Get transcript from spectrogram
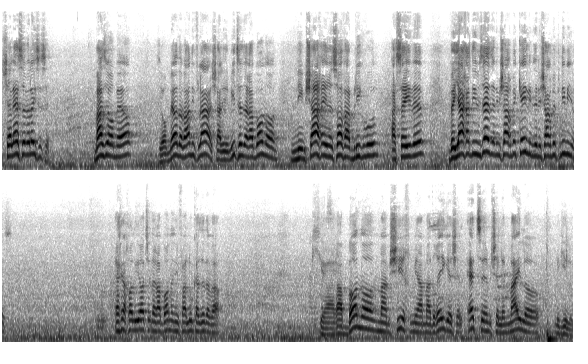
של עשר ולא יססה. מה זה אומר? זה אומר דבר נפלא, שעל מצוות הרבונות נמשך עיר אינסוף הבלי גבול, הסבב, ויחד עם זה זה נמשך בכלים, זה נמשך בפנימיוס. איך יכול להיות שדרבנון יפעלו כזה דבר? כי הרבונון ממשיך מהמדרגה של עצם שלמיילו מגילוי.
